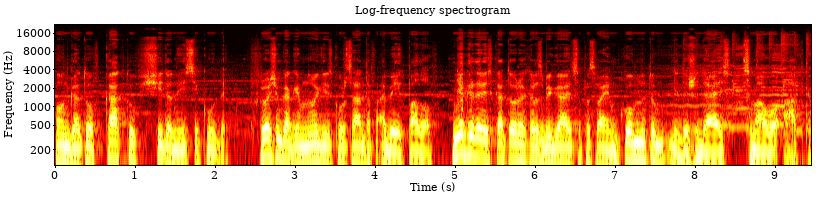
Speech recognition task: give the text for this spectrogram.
он готов к акту в считанные секунды. Впрочем, как и многие из курсантов обеих полов. Некоторые из которых разбегаются по своим комнатам, не дожидаясь самого акта.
